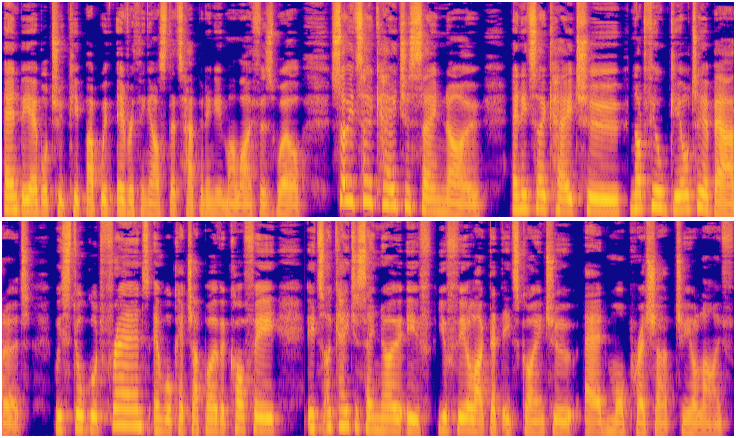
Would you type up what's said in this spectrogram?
and be able to keep up with everything else that's happening in my life as well. So it's okay to say no and it's okay to not feel guilty about it. We're still good friends and we'll catch up over coffee. It's okay to say no if you feel like that it's going to add more pressure to your life.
